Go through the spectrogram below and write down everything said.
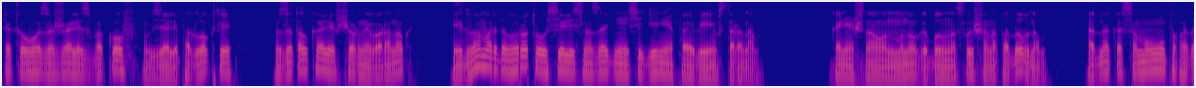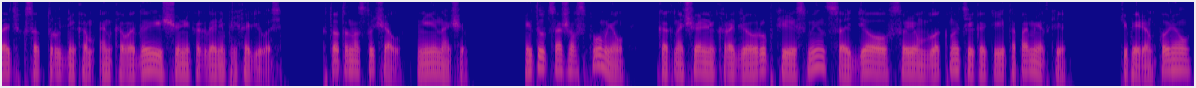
как его зажали с боков, взяли под локти, затолкали в черный воронок, и два мордоворота уселись на заднее сиденье по обеим сторонам. Конечно, он много был наслышан о подобном, однако самому попадать к сотрудникам НКВД еще никогда не приходилось. Кто-то настучал, не иначе. И тут Саша вспомнил, как начальник радиорубки эсминца делал в своем блокноте какие-то пометки. Теперь он понял,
